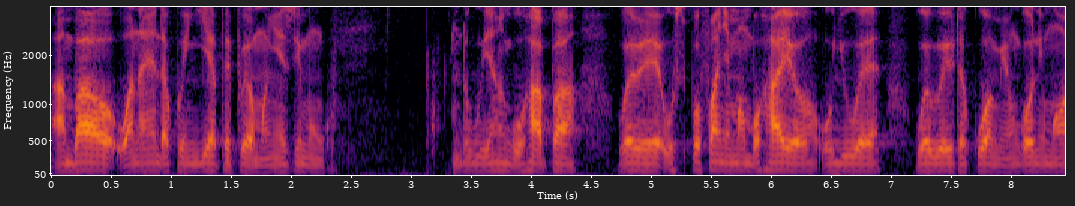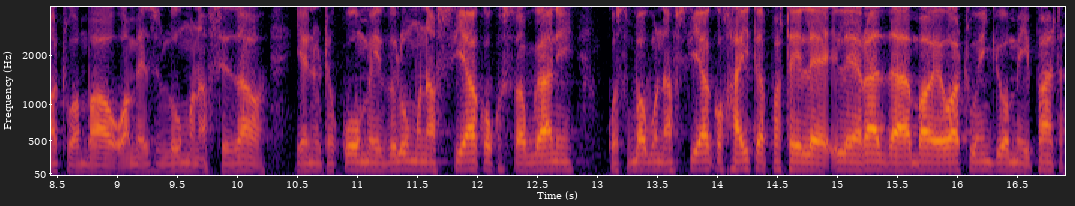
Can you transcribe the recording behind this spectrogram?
ambao wanaenda kuingia pepo ya mwenyezi mungu. Ndugu yangu hapa wewe usipofanya mambo hayo ujue wewe utakuwa miongoni mwa watu ambao wamezulumu nafsi zao. Yaani utakuwa umeidhulumu nafsi yako kwa sababu gani? Kwa sababu nafsi yako haitapata ile ile radha ambayo watu wengi wameipata.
